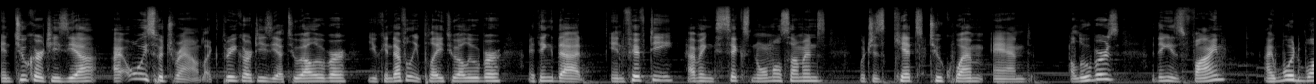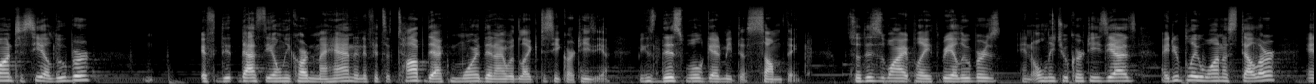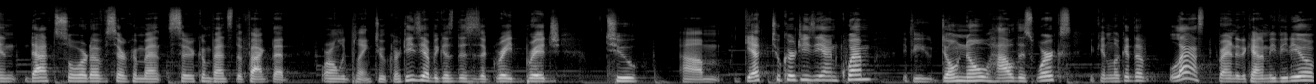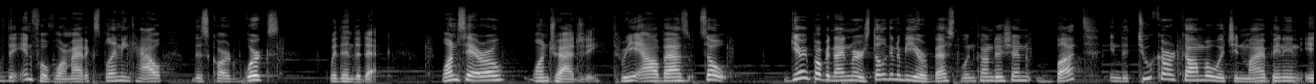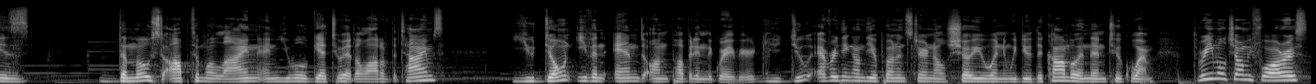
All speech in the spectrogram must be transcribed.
and two Cartesia. I always switch around, like three Cartesia, two Aluber. You can definitely play two Aluber. I think that in 50, having six normal summons, which is Kit, two Quem, and Alubers, I think is fine. I would want to see Aluber if th- that's the only card in my hand, and if it's a top deck, more than I would like to see Cartesia, because this will get me to something. So this is why I play three Alubers and only two Cartesias. I do play one Stellar, and that sort of circumvent- circumvents the fact that we're only playing two Cartesia, because this is a great bridge to um, get to Cartesia and Quem. If you don't know how this works, you can look at the last Branded Academy video of the info format explaining how this card works within the deck. One Zero, one tragedy, three Albaz. So, Gimmick Puppet Nightmare is still going to be your best win condition, but in the two card combo, which in my opinion is the most optimal line, and you will get to it a lot of the times, you don't even end on Puppet in the Graveyard. You do everything on the opponent's turn. I'll show you when we do the combo, and then two Quem. Three Mulcharmy Fuwalos.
